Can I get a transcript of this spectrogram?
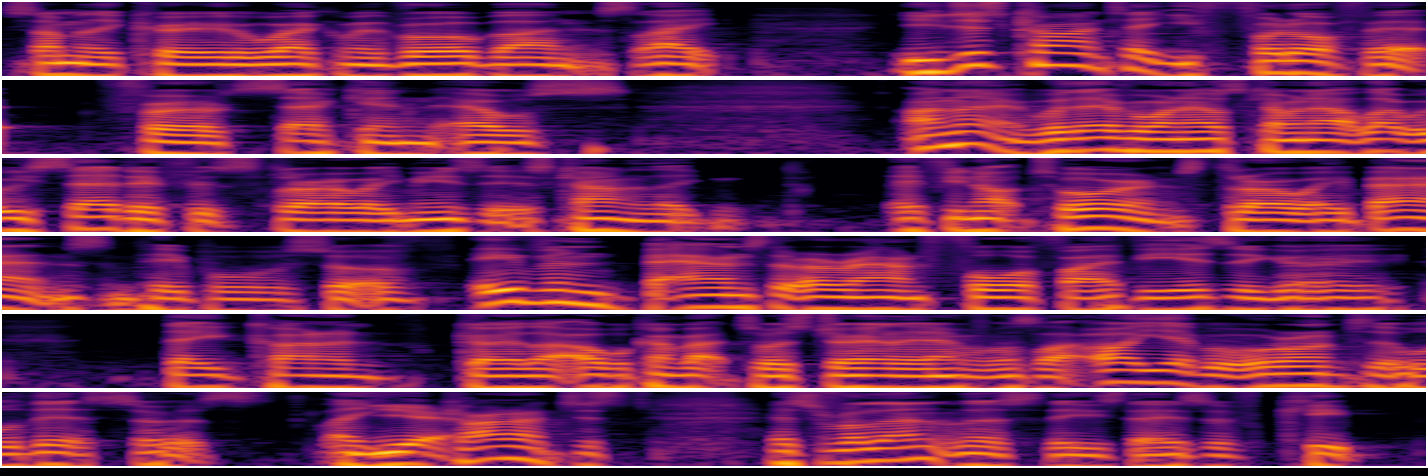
some of the crew who are working with Royal Blood, and it's like, you just can't take your foot off it for a second, else. I know, with everyone else coming out, like we said, if it's throwaway music, it's kind of like if you're not touring, it's throwaway bands, and people sort of even bands that were around four or five years ago, they kind of go like, "Oh, we'll come back to Australia," and everyone's like, "Oh yeah, but we're on to all this." So it's like Yeah. you kind of just it's relentless these days of keep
